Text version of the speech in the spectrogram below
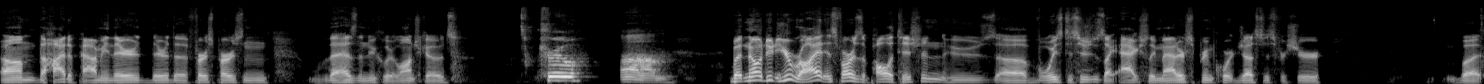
Um, the height of power. I mean, they're they're the first person that has the nuclear launch codes. True. Um, But no, dude, you're right. As far as a politician whose uh, voice decisions like actually matter, Supreme Court justice for sure. But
